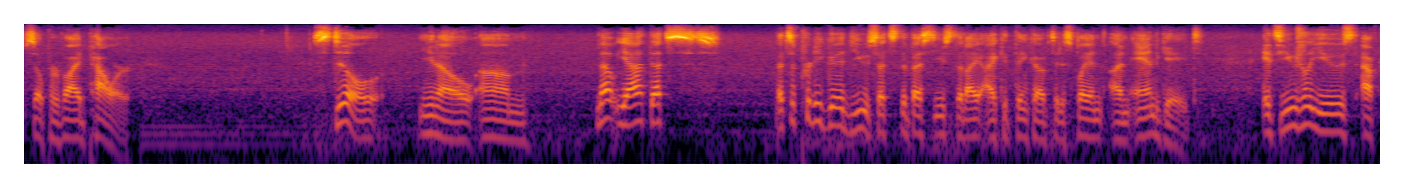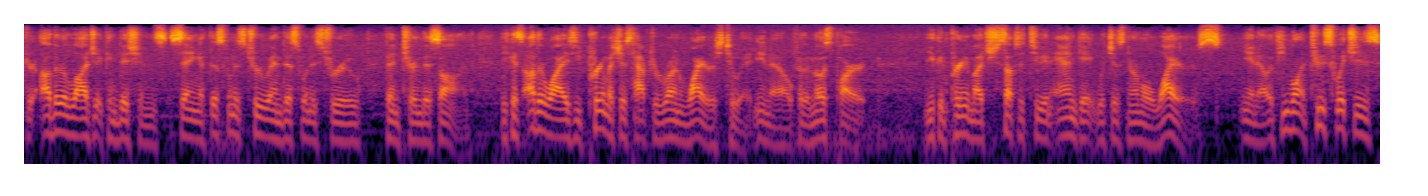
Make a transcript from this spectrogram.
so provide power. Still, you know, um, no, yeah, that's that's a pretty good use. That's the best use that I, I could think of to display an, an AND gate. It's usually used after other logic conditions, saying if this one is true and this one is true, then turn this on. Because otherwise, you pretty much just have to run wires to it, you know, for the most part. You can pretty much substitute an AND gate, which is normal wires. You know, if you want two switches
